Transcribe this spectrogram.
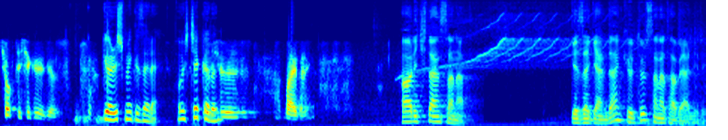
Çok teşekkür ediyoruz. Görüşmek üzere. Hoşçakalın. Görüşürüz. Bay bay. Hariçten sanat. Gezegenden kültür sanat haberleri.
